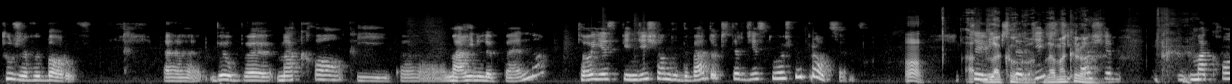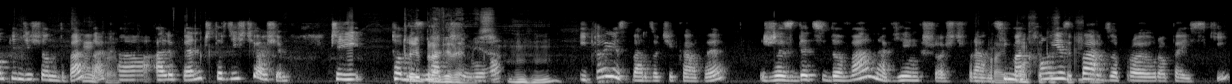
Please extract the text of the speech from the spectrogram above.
turze wyborów e, byłby Macron i Marine Le Pen, to jest 52 do 48%. O, a Czyli dla kogo? 48, dla Macrona. Macron 52, no tak, tak, a, a Le Pen 48. Czyli to Czyli by znaczyło, mhm. i to jest bardzo ciekawe, że zdecydowana większość Francji, Dobra, Macron jest bardzo proeuropejski,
